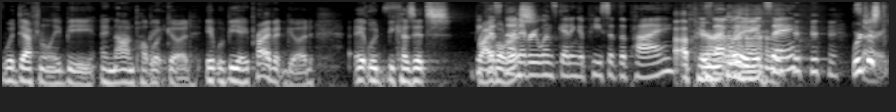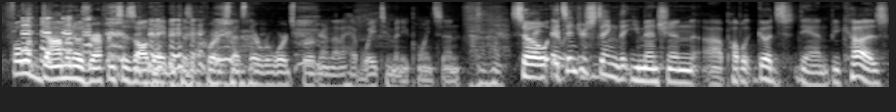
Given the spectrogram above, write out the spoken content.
would definitely be a non public good. It would be a private good. It would because it's Because rivalrous. not everyone's getting a piece of the pie. Apparently. Is that what you would say? We're just full of Domino's references all day because, of course, that's their rewards program that I have way too many points in. So it's interesting that you mention uh, public goods, Dan, because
